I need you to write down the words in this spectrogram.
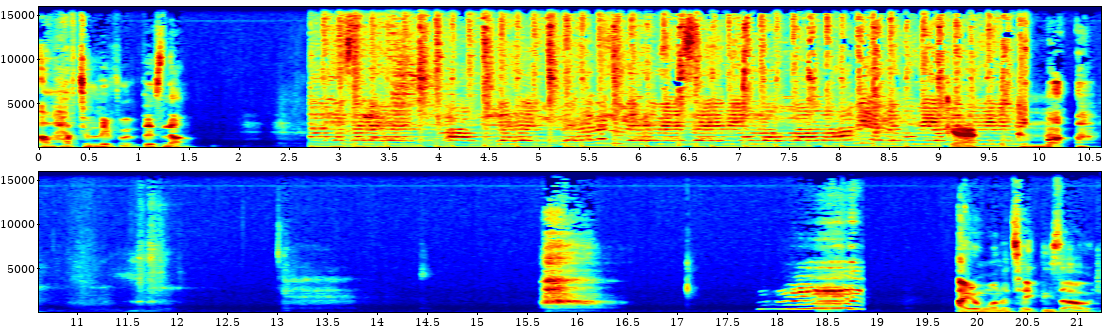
I'll have to live with this now. On. I don't want to take these out.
